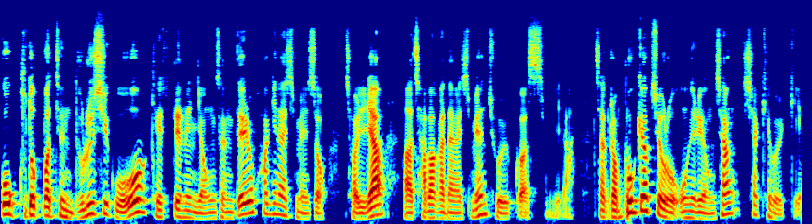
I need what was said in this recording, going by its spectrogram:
꼭 구독 버튼 누르시고 계속되는 영상들 확인하시면서 전략 어, 잡아가 나가시면 좋을 것 같습니다. 자 그럼 본격적으로 오늘의 영상 시작해 볼게요.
